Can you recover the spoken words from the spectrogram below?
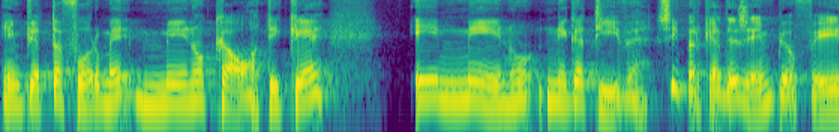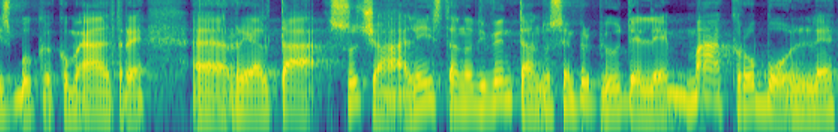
in piattaforme meno caotiche e meno negative. Sì, perché ad esempio Facebook, come altre eh, realtà sociali, stanno diventando sempre più delle macro bolle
